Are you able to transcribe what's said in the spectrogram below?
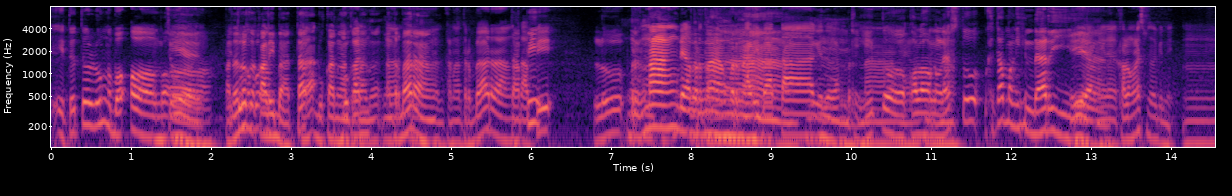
itu tuh lu ngebohong, cuy. Iya. Padahal Itu lu ke. Kalibata bukan bukan nganter eh, barang. bukan nganter barang, Tapi- tapi, lu berenang di apartemen berenang. Kalibata gitu kan, berenang. gitu. Kalau ngeles tuh kita menghindari. Iya. Iya, kalau ngeles misalnya gini, hmm,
